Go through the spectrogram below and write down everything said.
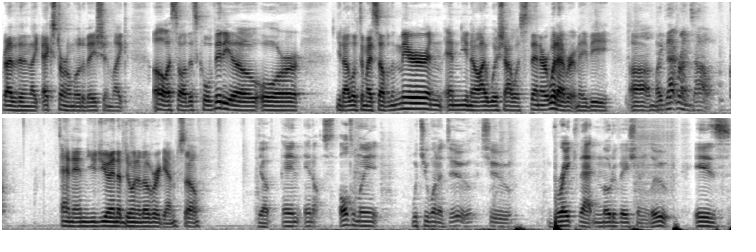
rather than like external motivation like oh i saw this cool video or you know i looked at myself in the mirror and and you know i wish i was thinner whatever it may be um, like that runs out and and you, you end up doing it over again so Yep. And and ultimately, what you want to do to break that motivation loop is,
